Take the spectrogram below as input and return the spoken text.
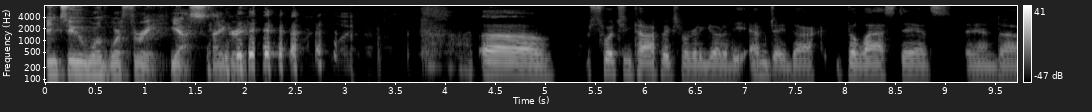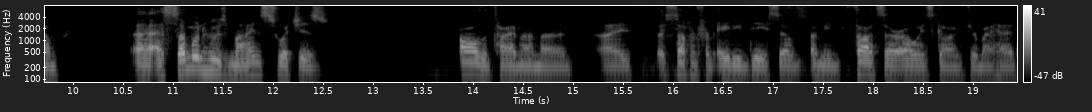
Into World War Three. Yes, I agree. um, switching topics, we're going to go to the MJ doc, The Last Dance, and um, uh, as someone whose mind switches all the time, I'm a I, I suffer from ADD, so I mean thoughts are always going through my head,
